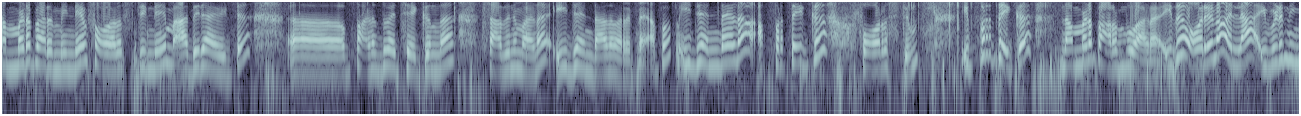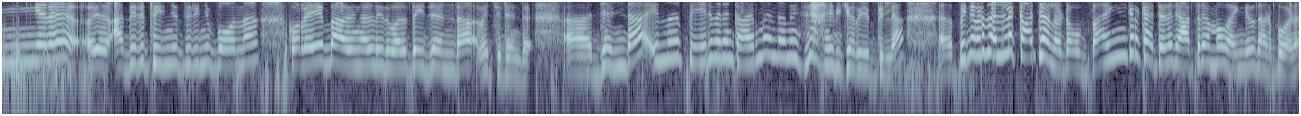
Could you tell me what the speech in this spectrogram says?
നമ്മുടെ പറമ്പിന്റെയും ഫോറസ്റ്റിന്റെയും അതിരായിട്ട് പണിത് വെച്ചേക്കുന്ന സാധനമാണ് ഈ ജെണ്ട എന്ന് പറയുന്നത്. അപ്പം ഈ ജെണ്ടയുടെ അപ്പുറത്തേക്ക് ഫോറസ്റ്റും ഇപ്പുറത്തേക്ക് നമ്മുടെ പറമ്പുമാണ്. ഇത് ഒരെണ്ണമല്ല ഇവിടെ നിന്ന് ഇങ്ങനെ അതിര് തിരിഞ്ഞ് തിരിഞ്ഞ് പോകുന്ന കുറേ ഭാഗങ്ങളിൽ ഇതുപോലത്തെ ഈ ജെണ്ട വെച്ചിട്ടുണ്ട്. ജെണ്ട എന്ന് പേര് വരാൻ കാരണം എന്താണെന്ന് വെച്ചാൽ എനിക്കറിയത്തില്ല. പിന്നെ ഇവിടെ നല്ല കാറ്റാണ് കേട്ടോ. ഭയങ്കര കാറ്റാണ്. രാത്രി ആകുമ്പോൾ ഭയങ്കര തണുപ്പാണ്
